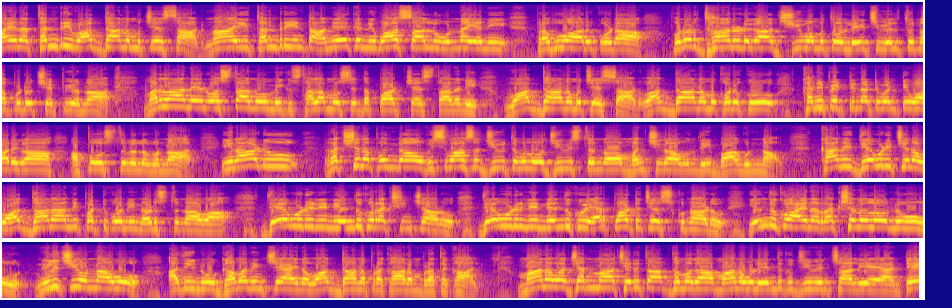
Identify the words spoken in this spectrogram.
ఆయన తండ్రి వాగ్దానము చేశాడు. నా ఈ తండ్రి ఇంట అనేక నివాసాలు ఉన్నాయని ప్రభువారు కూడా పునర్ధానుడుగా జీవముతో లేచి వెళ్తున్నప్పుడు చెప్పి ఉన్నాడు మరలా నేను వస్తాను మీకు స్థలము సిద్ధపాటు చేస్తానని వాగ్దానము చేశాడు. వాగ్దానము కొరకు కనిపెట్టినటువంటి వారుగా అపోస్తులు ఉన్నారు. ఈనాడు రక్షణ పొందావు విశ్వాస జీవితంలో జీవిస్తున్నావు మంచిగా ఉంది బాగున్నావు. కానీ దేవుడిచ్చిన వాగ్దానాన్ని పట్టుకొని నడుస్తున్నావా? దేవుడు నిన్ను ఎందుకు రక్షించాడు? దేవుడు నిన్ను ఎందుకు ఏర్పాటు చేసుకున్నాడు? ఎందుకు ఆయన రక్షణలో నువ్వు నిలిచి ఉన్నావో అది నువ్వు గమనించే ఆయన వాగ్దాన ప్రకారం బ్రతకాలి. మానవ జన్మ చరితార్థముగా మానవులు ఎందుకు జీవించాలి అంటే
